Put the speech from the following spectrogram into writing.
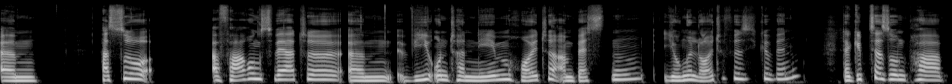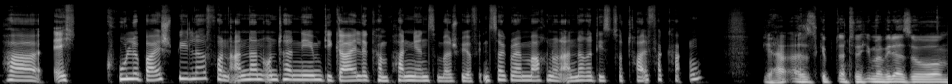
Ähm, hast du Erfahrungswerte, ähm, wie Unternehmen heute am besten junge Leute für sich gewinnen? Da gibt es ja so ein paar, paar echt coole Beispiele von anderen Unternehmen, die geile Kampagnen zum Beispiel auf Instagram machen und andere, die es total verkacken. Ja, also es gibt natürlich immer wieder so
